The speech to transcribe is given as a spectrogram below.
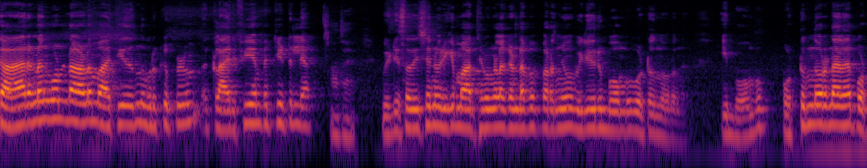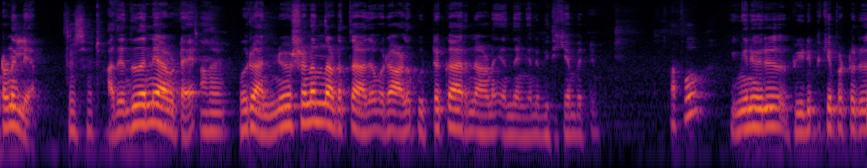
കാരണം കൊണ്ടാണ് മാറ്റിയതെന്ന് ഇവർക്ക് ഇപ്പോഴും ക്ലാരിഫൈ ചെയ്യാൻ പറ്റിയിട്ടില്ല. വി. ഡി. സതീശൻ ഒരിക്കൽ മാധ്യമങ്ങളെ കണ്ടപ്പോൾ പറഞ്ഞു വലിയൊരു ബോംബ് പൊട്ടും എന്ന് പറഞ്ഞു. ഈ ബോംബ് പൊട്ടും എന്ന് പറഞ്ഞാൽ അത് പൊട്ടണില്ല. അതെന്ത് തന്നെ ആവട്ടെ ഒരു അന്വേഷണം നടത്താതെ ഒരാൾ കുറ്റക്കാരനാണ് എന്ന് എങ്ങനെ വിധിക്കാൻ പറ്റും? അപ്പോൾ ഇങ്ങനെ ഒരു പീഡിപ്പിക്കപ്പെട്ടൊരു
